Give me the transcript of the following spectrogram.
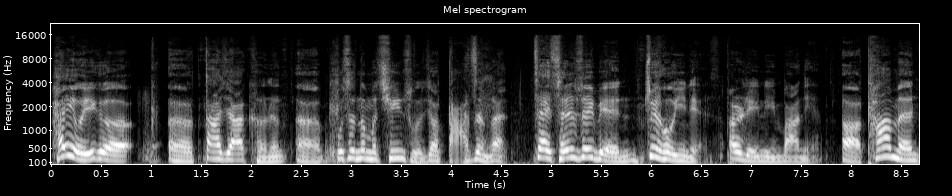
还有一个呃，大家可能呃不是那么清楚的，叫达政案，在陈水扁最后一年，二零零八年啊，他们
